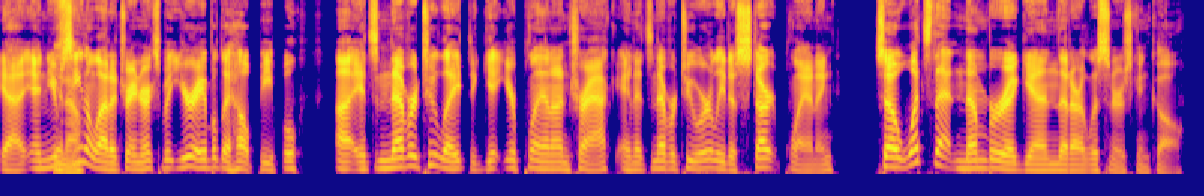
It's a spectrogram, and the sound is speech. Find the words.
Yeah, and you've You know. seen a lot of train wrecks, but you're able to help people. Uh, it's never too late to get your plan on track, and it's never too early to start planning. So, what's that number again that our listeners can call?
